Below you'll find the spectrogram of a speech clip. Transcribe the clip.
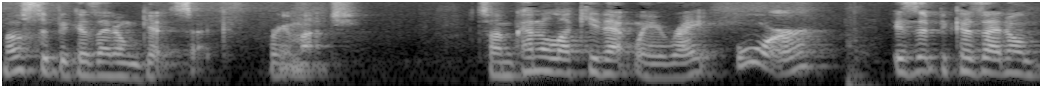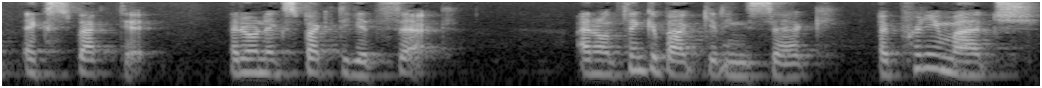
mostly because I don't get sick very much. So I'm kind of lucky that way, right? Or is it because I don't expect it? I don't expect to get sick. I don't think about getting sick. I pretty much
